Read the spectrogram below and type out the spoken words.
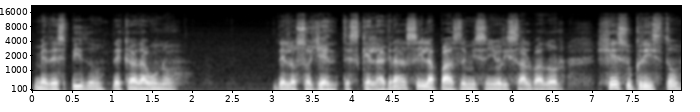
Me despido de cada uno de los oyentes, que la gracia y la paz de mi Señor y Salvador Jesucristo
